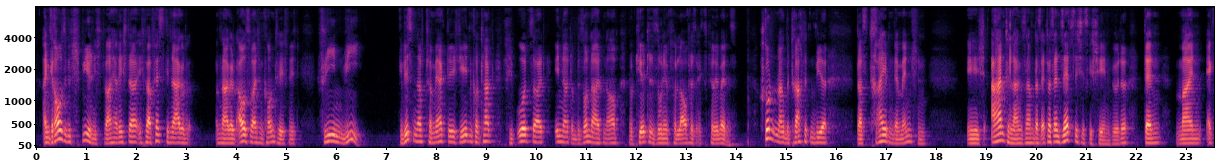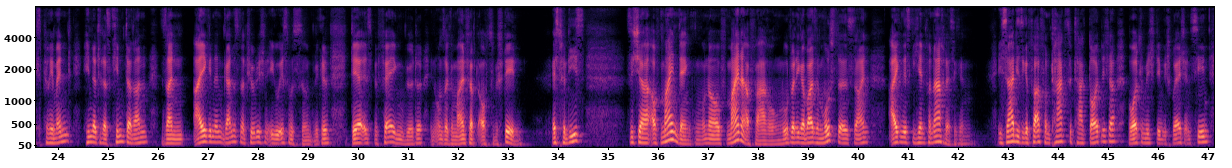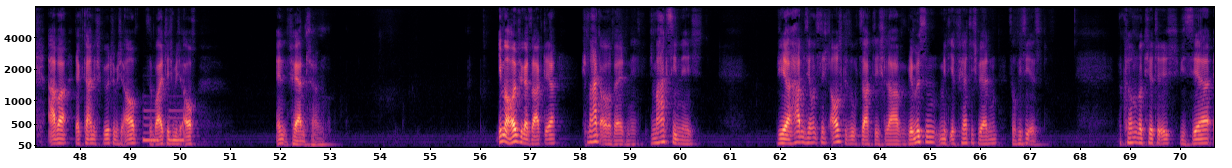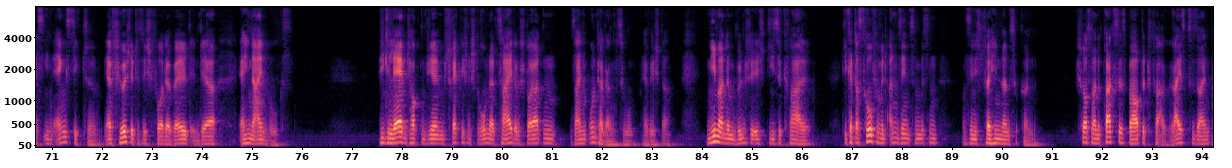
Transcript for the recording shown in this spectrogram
Ein grausiges Spiel, nicht wahr, Herr Richter? Ich war festgenagelt, nagelt, ausweichen konnte ich nicht. Fliehen wie? Gewissenhaft vermerkte ich jeden Kontakt, schrieb Uhrzeit, Inhalt und Besonderheiten auf, notierte so den Verlauf des Experiments. Stundenlang betrachteten wir das Treiben der Menschen. Ich ahnte langsam, dass etwas Entsetzliches geschehen würde, denn mein Experiment hinderte das Kind daran, seinen eigenen ganz natürlichen Egoismus zu entwickeln, der es befähigen würde, in unserer Gemeinschaft auch zu bestehen. Es verließ sich ja auf mein Denken und auf meine Erfahrungen. Notwendigerweise musste es sein eigenes Gehirn vernachlässigen. Ich sah diese Gefahr von Tag zu Tag deutlicher, wollte mich dem Gespräch entziehen, aber der Kleine spürte mich auf, soweit ich mich auch entfernte. Immer häufiger sagte er, ich mag eure Welt nicht, ich mag sie nicht. Wir haben sie uns nicht ausgesucht, sagte ich lahm. Wir müssen mit ihr fertig werden, so wie sie ist. Beklommen notierte ich, wie sehr es ihn ängstigte. Er fürchtete sich vor der Welt, in der er hineinwuchs. Wie gelähmt hockten wir im schrecklichen Strom der Zeit und steuerten seinem Untergang zu, Herr Richter. Niemandem wünsche ich diese Qual, die Katastrophe mit ansehen zu müssen und sie nicht verhindern zu können. Ich schloss meine Praxis, behauptete verreist zu sein,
